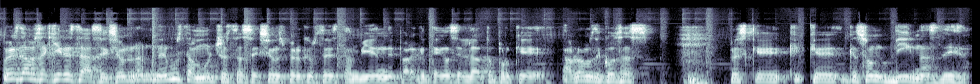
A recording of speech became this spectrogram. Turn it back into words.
Bueno, estamos aquí en esta sección. Me gusta mucho esta sección, espero que ustedes también, para que tengas el dato, porque hablamos de cosas pues, que, son dignas de,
